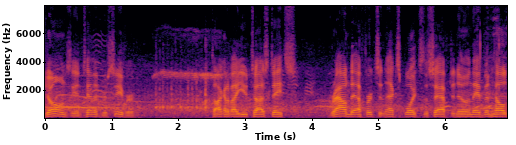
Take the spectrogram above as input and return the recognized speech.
Jones, the intended receiver. Talking about Utah State's ground efforts and exploits this afternoon. They've been held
